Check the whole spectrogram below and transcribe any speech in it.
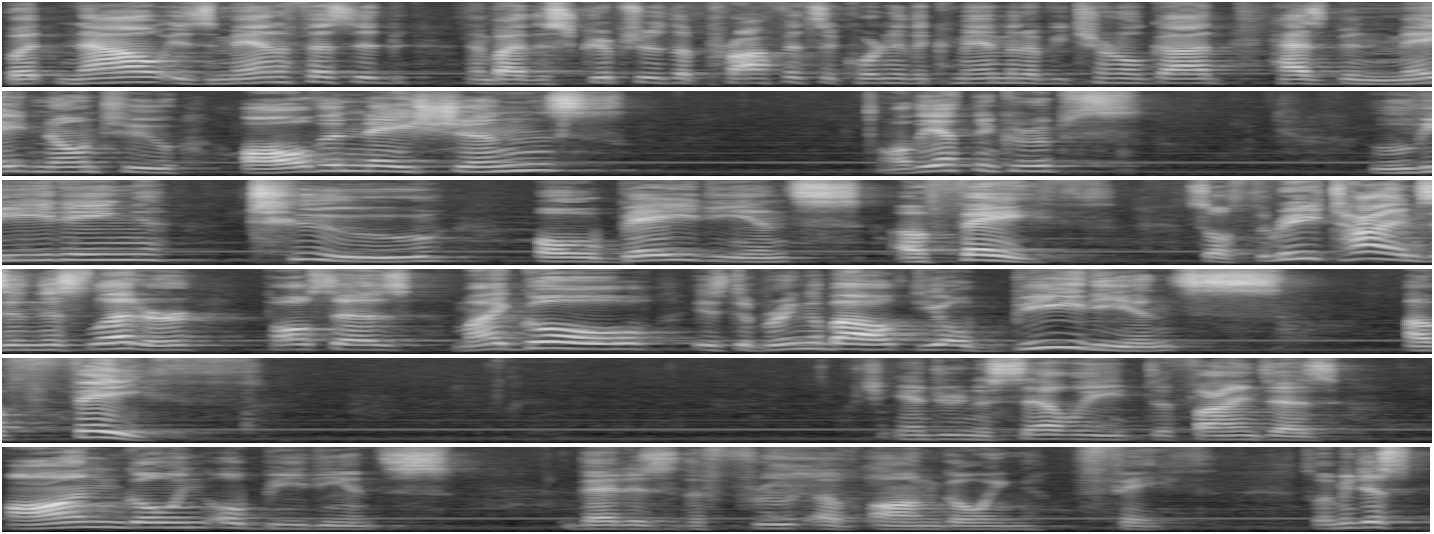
But now is manifested, and by the scriptures, the prophets, according to the commandment of eternal God, has been made known to all the nations, all the ethnic groups, leading to obedience of faith. So, three times in this letter, Paul says, My goal is to bring about the obedience of faith, which Andrew Naselli defines as ongoing obedience that is the fruit of ongoing faith. So let me just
